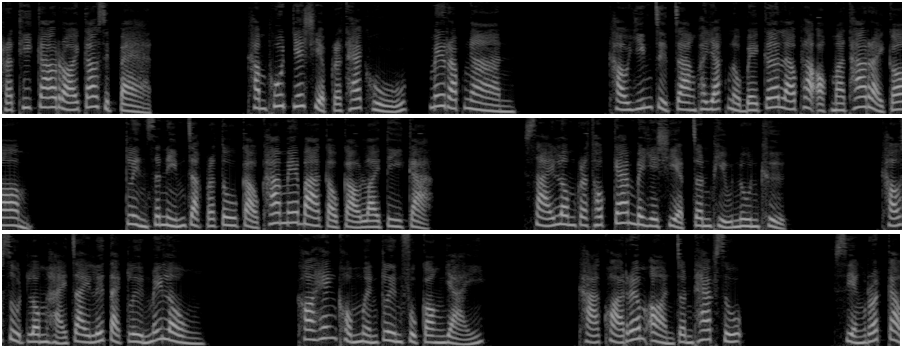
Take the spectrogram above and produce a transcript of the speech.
ครั้งที่ 998 คำพูดเย่เฉียบกระแทกหู ไม่รับงาน เขายิ้มจืดจางพยักโนเบเกอร์แล้วพลาออกมาท่าไหร่ก้อม กลิ่นสนิมจากประตูเก่าข้าเมบาเก่าๆลอยตีกะ สายลมกระทบแก้มเบเยเฉียบจนผิวนูนขึก เขาสูดลมหายใจลึกแต่กลืนไม่ลง คอแห้งขมเหมือนกลืนฝูกองใหญ่ ขาขวาเริ่มอ่อนจนแทบซุเสียงรถเก่า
